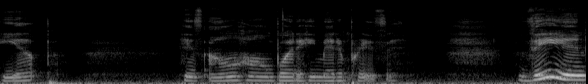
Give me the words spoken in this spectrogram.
Yep. His own homeboy that he met in prison. Then,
